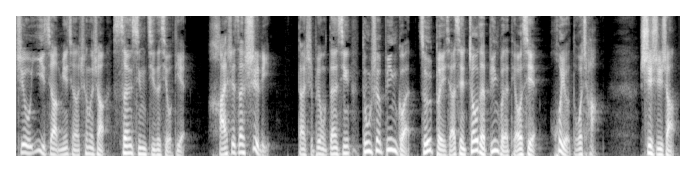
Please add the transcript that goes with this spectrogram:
只有一家勉强称得上三星级的酒店，还是在市里，但是不用担心东山宾馆作为北峡线招待宾馆的条件会有多差。事实上，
